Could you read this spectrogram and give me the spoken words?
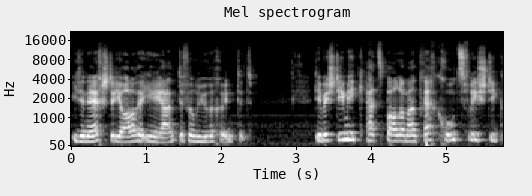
in den nächsten Jahren ihre Rente verlieren könnten. Die Bestimmung hat das Parlament recht kurzfristig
